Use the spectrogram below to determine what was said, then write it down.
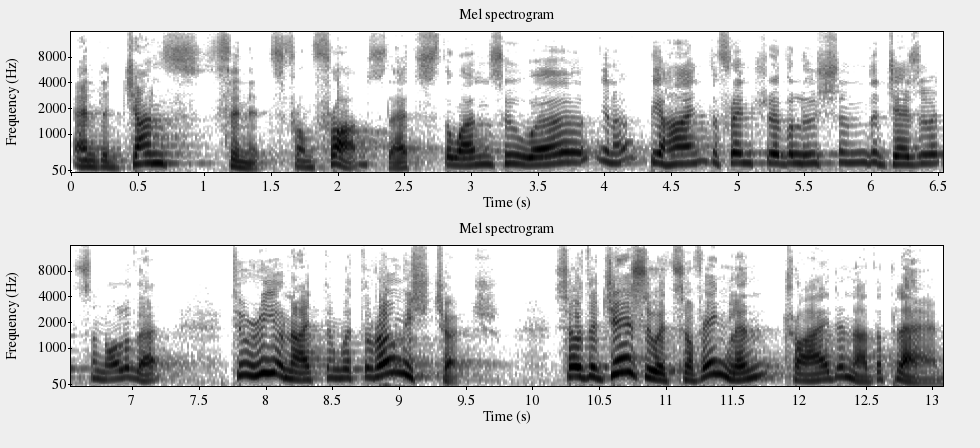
and the Jansenists from France. That's the ones who were, you know, behind the French Revolution, the Jesuits, and all of that, to reunite them with the Romish Church. So the Jesuits of England tried another plan.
